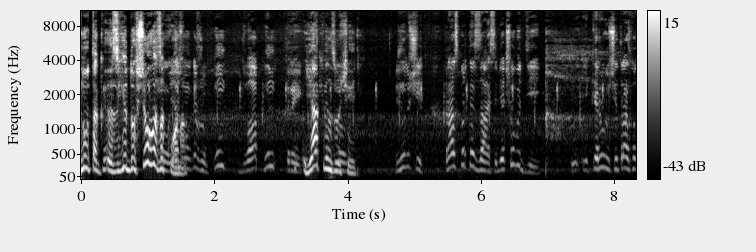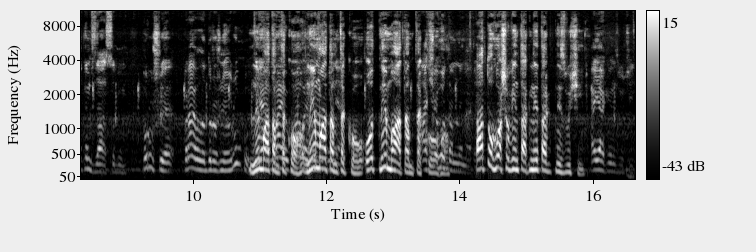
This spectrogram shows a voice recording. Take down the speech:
Ну так згідно всього Ну, я ж вам кажу, пункт 2, пункт 3. як він звучить? Він звучить. Транспортний засіб, якщо водій, і- і керуючи транспортним засобом, порушує правила дорожнього руху, Нема я там маю такого, право нема його там зупиняти. такого. От нема там А чого такого. там немає? А того, що він так не так не звучить. А як він звучить?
